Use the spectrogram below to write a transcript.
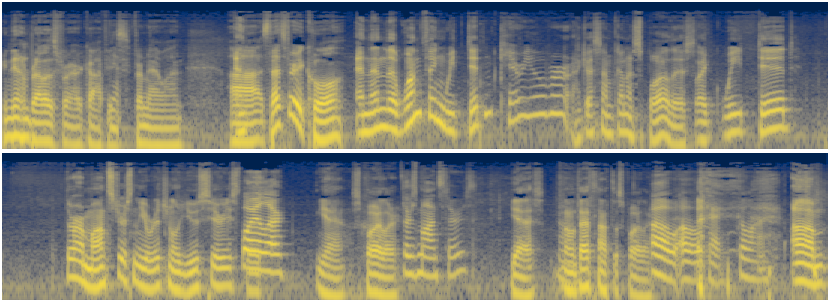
We need umbrellas for our coffees Yeah. from now on. Uh, so that's very cool. And then the one thing we didn't carry over, I guess I'm going to spoil this. Like we did, there are monsters in the original U series. that- Spoiler. yeah, spoiler. There's monsters. Yes. No, Oh. that's not the spoiler. Oh, oh, okay. Go on. Um,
